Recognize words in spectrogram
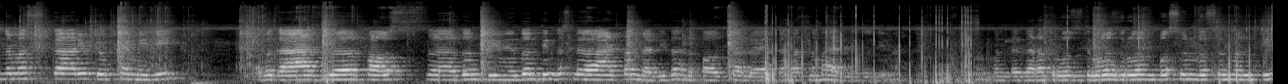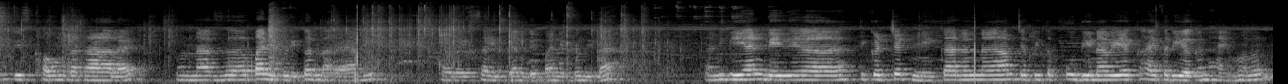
नमस्कार युट्यूब फॅमिली बघा आज पाऊस दोन तीन दोन तीन कसलं आठ पंधरा दिवस झालं पाऊस चालू आहे. घरातनं बाहेर निघून ना म्हणलं घरात रोज रोज रोज बसून बसून म्हणून तीस तीस खाऊन राहता आला आहे म्हणून आज पाणीपुरी करणार आहे आम्ही. सगळे साहित्य आणले पाणीपुरीला. आणि ही आणले तिखट चटणी. कारण आमच्या तिथं पुदिना एक आहे तरी एक नाही म्हणून.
